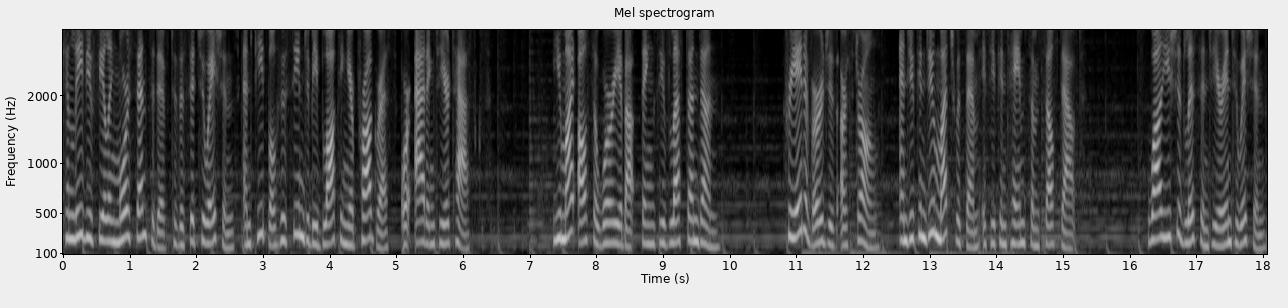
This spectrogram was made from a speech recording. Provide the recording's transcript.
can leave you feeling more sensitive to the situations and people who seem to be blocking your progress or adding to your tasks. You might also worry about things you've left undone. Creative urges are strong, and you can do much with them if you can tame some self-doubt. While you should listen to your intuition,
